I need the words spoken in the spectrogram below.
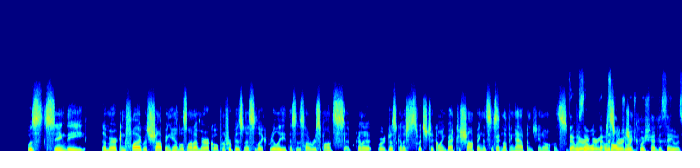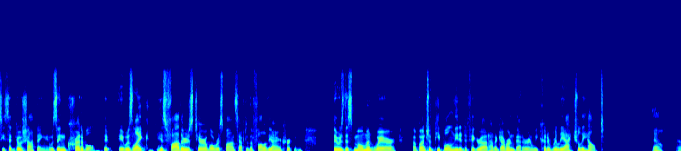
was seeing the American flag with shopping handles on America open for business. Like, really? This is our response? We're gonna we're just gonna switch to going back to shopping. It's just nothing happens, you know. It's that was very, all, that was all George Bush had to say was he said go shopping. It was incredible. It it was like his father's terrible response after the fall of the Iron Curtain. There was this moment where a bunch of people needed to figure out how to govern better, and we could have really actually helped. Yeah, yeah.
